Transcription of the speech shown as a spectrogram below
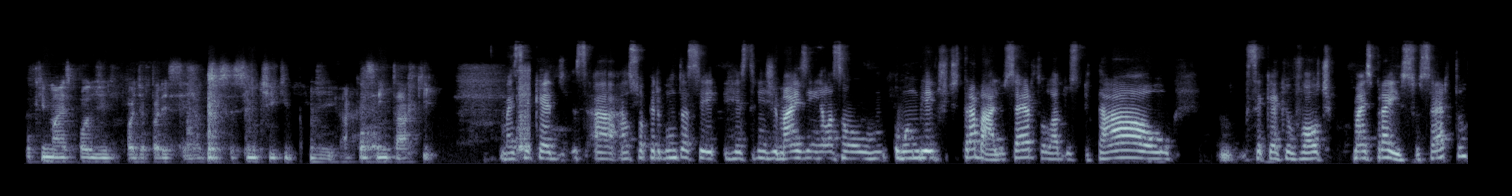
o que mais pode, pode aparecer, né? o que você sentir que pode acrescentar aqui. Mas você quer, a, a sua pergunta se restringe mais em relação ao, ao, ambiente de trabalho, certo? Lá do hospital, você quer que eu volte mais para isso, certo?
